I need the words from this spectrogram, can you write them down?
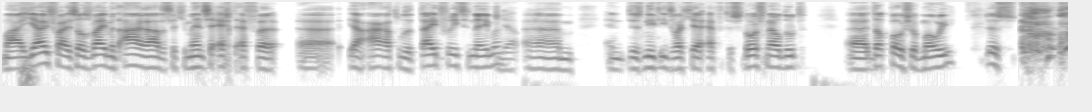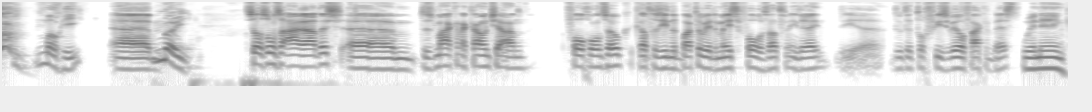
Maar juist waar, zoals wij met aanraders, dat je mensen echt even eh, ja, aanraadt om de tijd voor iets te nemen. Ja. Ehm, en dus niet iets wat je even tussendoor snel doet. Eh, dat post je op Mohi. Dus Mohi. Ehm, Mooi. zoals onze aanraders. Ehm, dus maak een accountje aan. Volg ons ook. Ik had gezien dat Bartel weer de meeste volgers had van iedereen. Die eh, doet het toch visueel vaak het best. Winning.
